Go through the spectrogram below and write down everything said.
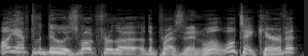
all you have to do is vote for the the president. We'll we'll take care of it."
